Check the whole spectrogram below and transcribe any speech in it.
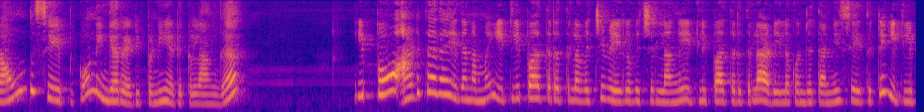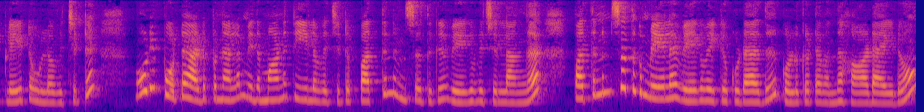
ரவுண்டு ஷேப்புக்கும் நீங்கள் ரெடி பண்ணி எடுக்கலாங்க. இப்போது அடுத்ததாக இதை நம்ம இட்லி பாத்திரத்தில் வச்சு வேக வச்சிடலாங்க. இட்லி பாத்திரத்தில் அடியில் கொஞ்சம் தண்ணி சேர்த்துட்டு இட்லி பிளேட்டை உள்ளே வச்சுட்டு மூடி போட்டு அடுப்பு நல்லா மிதமான தீயில் வச்சுட்டு பத்து நிமிஷத்துக்கு வேக வச்சிடலாங்க. பத்து நிமிஷத்துக்கு மேலே வேக வைக்கக்கூடாது கொழுக்கட்டை வந்து ஹார்ட் ஆகிடும்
